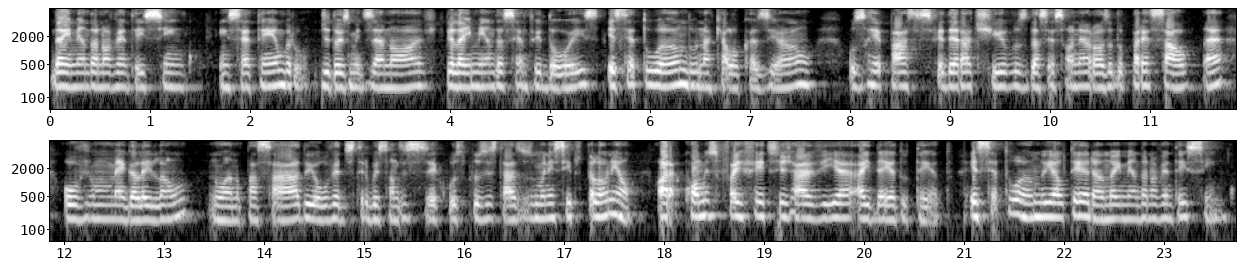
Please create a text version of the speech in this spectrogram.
da emenda 95 em setembro de 2019 pela emenda 102, excetuando naquela ocasião os repasses federativos da seção onerosa do pré-sal. Né? Houve um mega leilão no ano passado e houve a distribuição desses recursos para os estados e os municípios pela União. Ora, como isso foi feito se já havia a ideia do teto? Excetuando e alterando a emenda 95.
